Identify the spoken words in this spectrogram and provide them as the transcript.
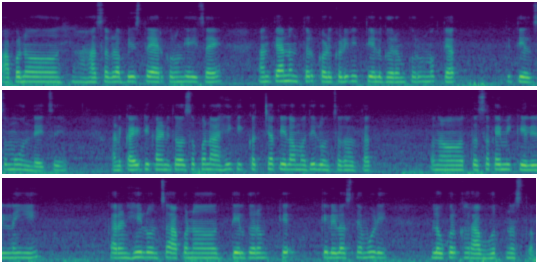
आपण हा सगळा बेस तयार करून घ्यायचा आहे. आणि त्यानंतर कडकडीने तेल गरम करून मग त्यात ते तेलचं मोहन द्यायचं आहे आणि काही ठिकाणी तर असं पण आहे की कच्च्या तेलामध्ये लोणचं घालतात. पण तसं काही मी केलेलं नाही आहे कारण हे लोणचं आपण तेल गरम के केलेलं असल्यामुळे लवकर खराब होत नसतं.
